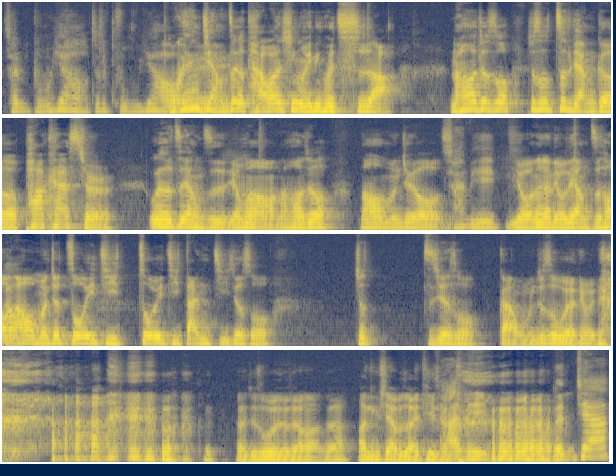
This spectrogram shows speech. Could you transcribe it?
才不要，真的不要！我跟你讲，这个台湾新闻一定会吃啊。然后就说，就说这两个 podcaster 为了这样子，有没有？然后就，然后我们就有产品有那个流量之后，然后我们就做一集做一集单集，就说。就直接说干，我们就是为了流量，那 就是为了流量啊，对吧？啊，你们现在不是在听呢？产品，人家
